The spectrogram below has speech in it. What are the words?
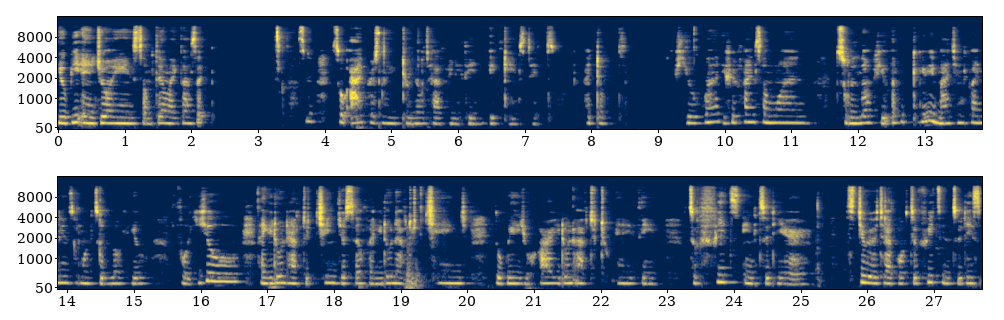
you'll be enjoying something like that. Like, so I personally do not have anything against it. I don't. If you want, if you find someone to love you. I mean, can you imagine finding someone to love you for you and you don't have to change yourself and you don't have to change the way you are, you don't have to do anything to fit into their stereotype or to fit into this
